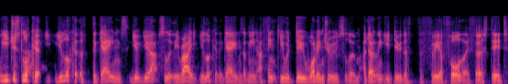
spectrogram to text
Well, you just look at you look at the, the games. You, you're absolutely right. You look at the games. I mean, I think you would do one in Jerusalem. I don't think you'd do the, the three or four that they first did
